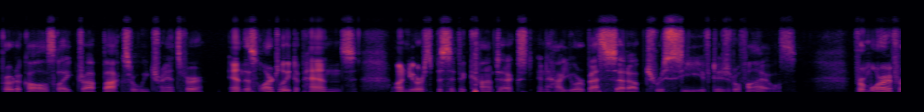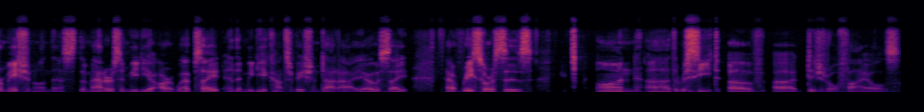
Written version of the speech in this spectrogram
protocols like Dropbox or WeTransfer, and this largely depends on your specific context and how you are best set up to receive digital files. For more information on this, the Matters in Media Art website and the mediaconservation.io site have resources on uh, the receipt of uh, digital files.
